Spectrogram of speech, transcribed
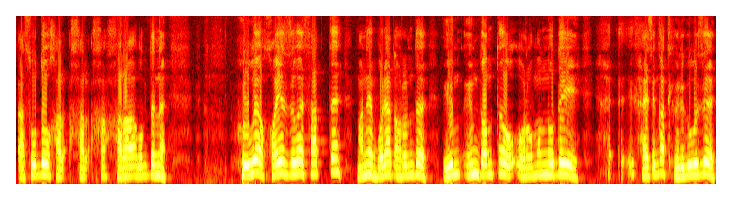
асуудал хараагдан хөвөө хоёр зүгөө сатты манай бурят оронд эм эм домто ургамалнуудын хайсангат хэрэгвэс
